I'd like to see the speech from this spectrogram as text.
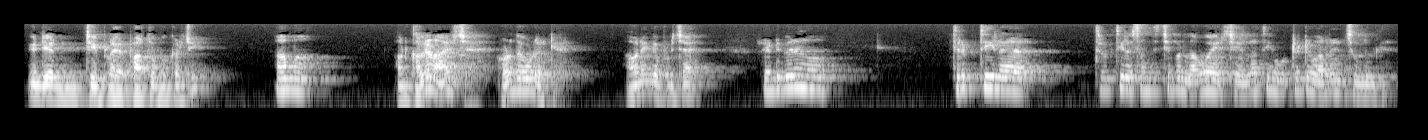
இந்தியன் டீம் பிளேயர் பார்த்து முகர்ஜி? ஆமாம் அவன் கல்யாணம் ஆயிடுச்சே. குழந்தை கூட இருக்கே. அவனை எங்கே பிடிச்ச? ரெண்டு பேரும் திருப்தியில் திருப்தியில் சந்திச்சப்ப லவ் ஆயிடுச்சு எல்லாத்தையும் விட்டுட்டு வர்றேன்னு சொல்லுது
